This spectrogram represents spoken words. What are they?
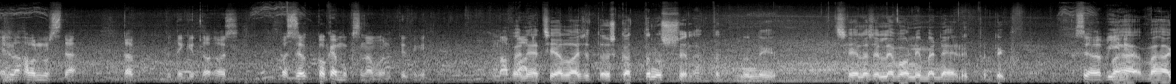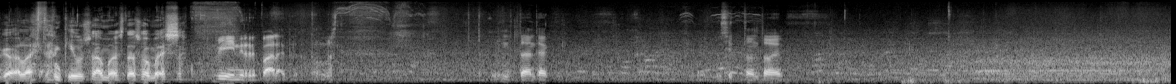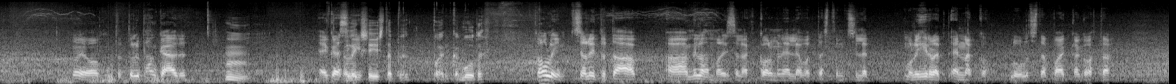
En halunnut sitä, tai jotenkin to- olisi, olisi se kokemuksena voinut tietenkin napata. venetsialaiset olisi kattonut siellä, että no niin, siellä se Levoni menee nyt. Niin Se on viini, vähän, vähänkö aletaan kiusaamaan sitä somessa. viinirypäleitä ja tollaista. Mutta en tiedä. Sitten on toi... No joo, mutta tulipahan käytet. Mm. Eikä se Oliko siistä paikka muuten? Oli. Se oli tota, äh, milloin mä olin siellä kolme neljä vuotta sitten, mutta sille, mulla oli hirveät ennakkoluulot sitä paikkaa kohtaan,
